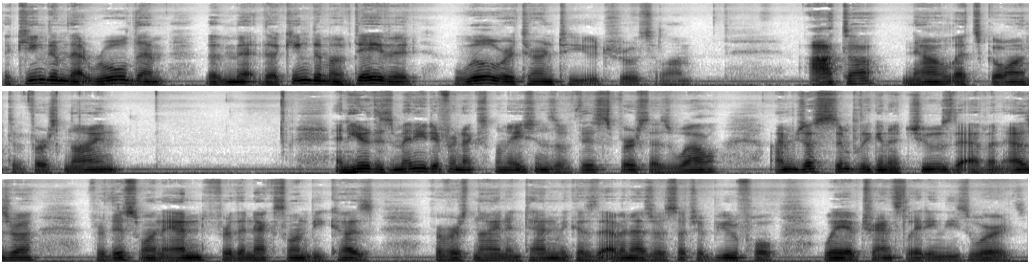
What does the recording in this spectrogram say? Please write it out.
the kingdom that ruled them, the the kingdom of David, will return to you, Jerusalem. Ata. Now let's go on to verse nine. And here there's many different explanations of this verse as well. I'm just simply going to choose the Even Ezra for this one and for the next one because for verse 9 and 10 because the Even Ezra is such a beautiful way of translating these words.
